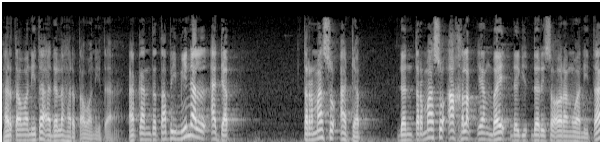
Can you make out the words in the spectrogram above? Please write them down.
Harta wanita adalah harta wanita. Akan tetapi minal adab termasuk adab dan termasuk akhlak yang baik dari, dari seorang wanita,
